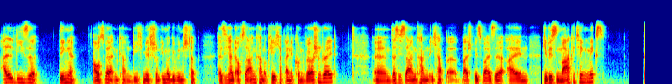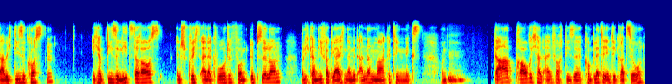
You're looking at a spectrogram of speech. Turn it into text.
all diese Dinge auswerten kann, die ich mir schon immer gewünscht habe. Dass ich halt auch sagen kann, okay, ich habe eine Conversion Rate, dass ich sagen kann, ich habe äh, beispielsweise einen gewissen Marketing-Mix, da habe ich diese Kosten, ich habe diese Leads daraus, entspricht einer Quote von Y und ich kann die vergleichen dann mit anderen Marketing-Mix. Und mhm. da brauche ich halt einfach diese komplette Integration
